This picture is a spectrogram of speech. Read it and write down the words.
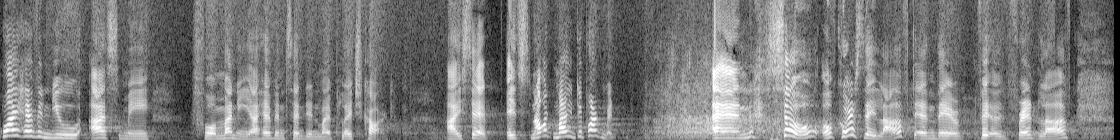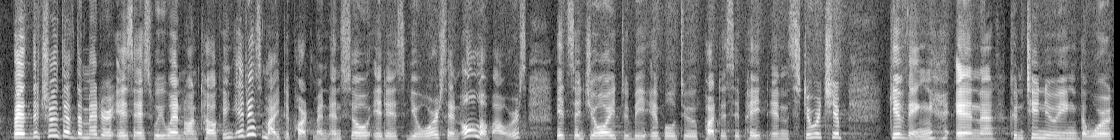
Why haven't you asked me for money? I haven't sent in my pledge card. I said, It's not my department. and so, of course, they laughed, and their friend laughed. But the truth of the matter is, as we went on talking, it is my department, and so it is yours and all of ours. It's a joy to be able to participate in stewardship, giving, and uh, continuing the work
